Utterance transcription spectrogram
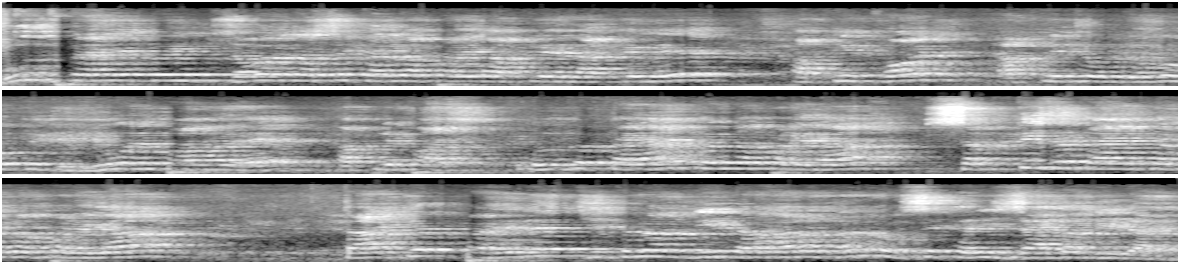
बूथ पे है कोई ज़बरदस्ती करना पड़ेगा अपने इलाके में, अपनी फौज, अपने जो लोगों की ह्यूमन पावर है, अपने पास, उनको तैयार करना पड़ेगा। सख्ती से तैयार करना पड़ेगा ताकि पहले जितना लीड हमारा था ना उससे कहीं ज्यादा लीड आए।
